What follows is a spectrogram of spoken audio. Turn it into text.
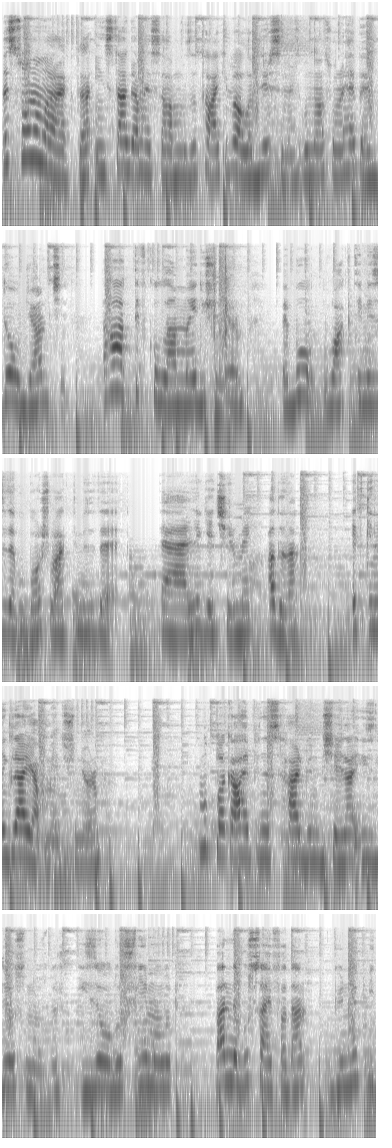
Ve son olarak da Instagram hesabımızı takibe alabilirsiniz. Bundan sonra hep evde olacağım için daha aktif kullanmayı düşünüyorum. Ve bu vaktimizi de, bu boş vaktimizi de değerli geçirmek adına etkinlikler yapmayı düşünüyorum. Mutlaka hepiniz her gün bir şeyler izliyorsunuzdur. Dizi olur, film olur. Ben de bu sayfadan günlük bir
